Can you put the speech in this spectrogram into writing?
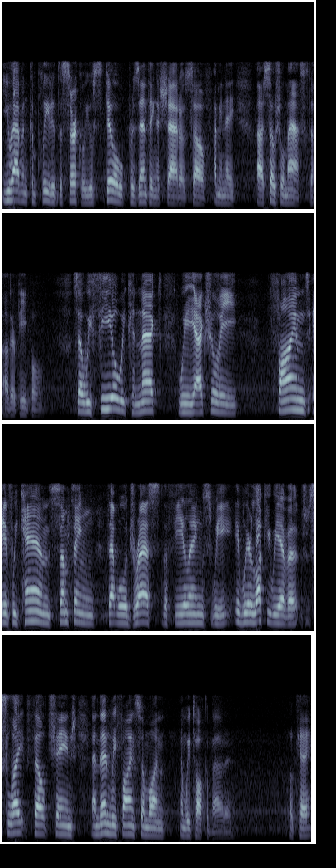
you haven't completed the circle. You're still presenting a shadow self, I mean, a, a social mask to other people. So we feel, we connect, we actually find, if we can, something that will address the feelings. We, if we're lucky, we have a slight felt change, and then we find someone and we talk about it. Okay?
